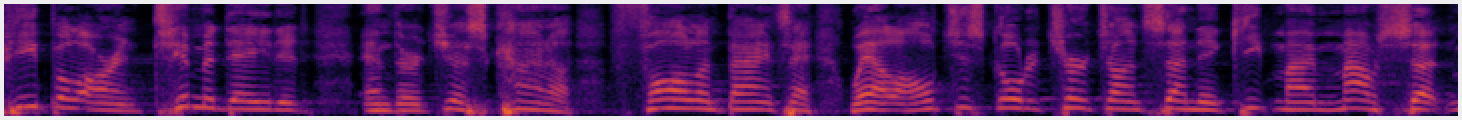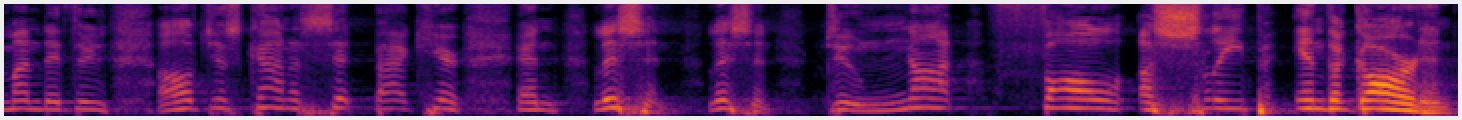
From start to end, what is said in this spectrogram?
people are intimidated and they're just kind of falling back and saying, Well, I'll just go to church on Sunday and keep my mouth shut Monday through. I'll just kind of sit back here. And listen, listen, do not fall asleep in the garden.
